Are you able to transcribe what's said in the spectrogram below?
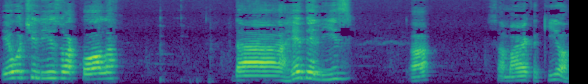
eu utilizo a cola da Redelize, tá? Essa marca aqui, ó.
